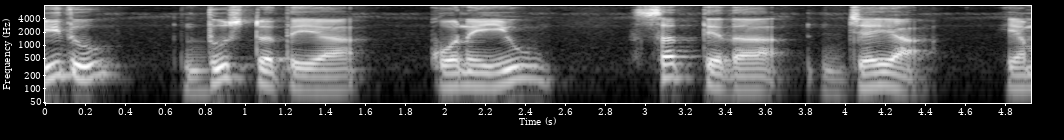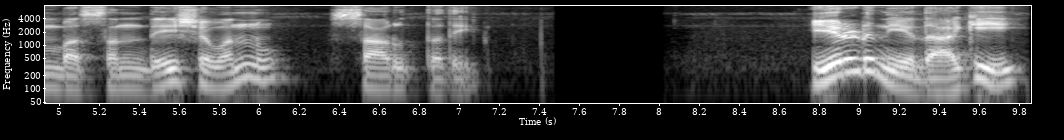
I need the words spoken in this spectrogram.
ಇದು ದುಷ್ಟತೆಯ ಕೊನೆಯೂ ಸತ್ಯದ ಜಯ ಎಂಬ ಸಂದೇಶವನ್ನು ಸಾರುತ್ತದೆ. ಎರಡನೆಯದಾಗಿ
